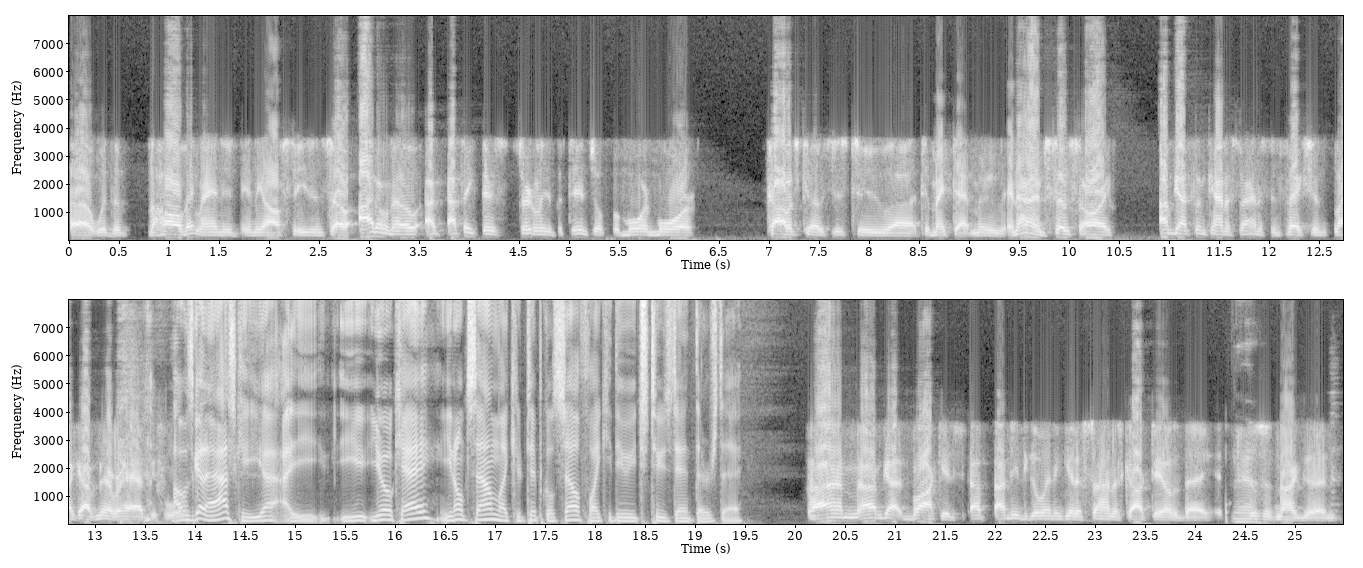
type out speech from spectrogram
uh, with the the haul they landed in the off season. So I don't know. I, I think there's certainly the potential for more and more college coaches to uh, to make that move. And I am so sorry. I've got some kind of sinus infection like I've never had before. I was going to ask you, yeah, you, you okay? You don't sound like your typical self like you do each Tuesday and Thursday. I'm I've got blockage. I, I need to go in and get a sinus cocktail today. Yeah. This is not good.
